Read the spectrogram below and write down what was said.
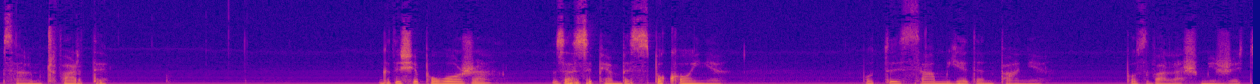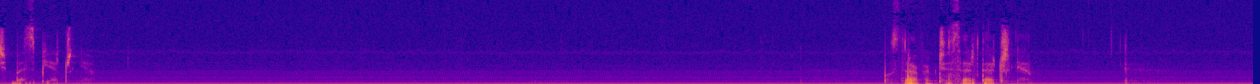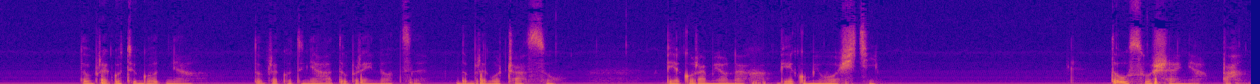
Psalm czwarty. Gdy się położę, zasypiam bezspokojnie, bo Ty sam jeden, Panie pozwalasz mi żyć bezpiecznie. Pozdrawiam Cię serdecznie. Dobrego tygodnia, dobrego dnia, dobrej nocy, dobrego czasu w Jego ramionach, w Jego miłości. Do usłyszenia. Pa.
